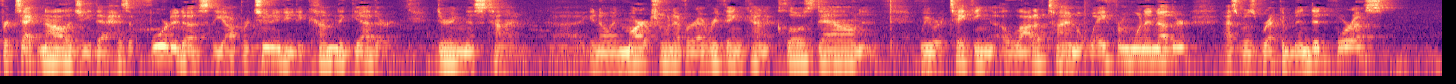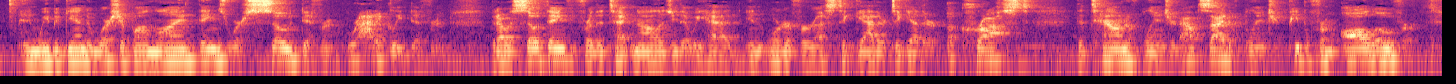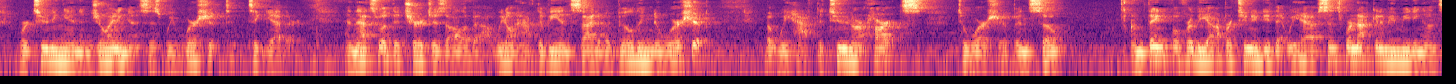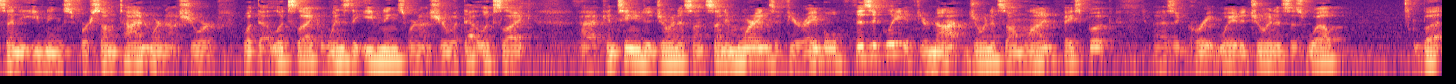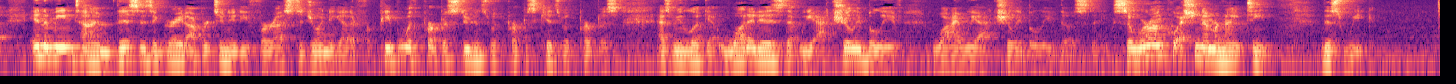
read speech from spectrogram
for technology that has afforded us the opportunity to come together during this time. Uh, you know, in March, whenever everything kind of closed down and we were taking a lot of time away from one another, as was recommended for us and we began to worship online, things were so different, radically different. But I was so thankful for the technology that we had in order for us to gather together across the town of Blanchard, outside of Blanchard. People from all over were tuning in and joining us as we worshiped together. And that's what the church is all about. We don't have to be inside of a building to worship, but we have to tune our hearts to worship. And so, I'm thankful for the opportunity that we have. Since we're not going to be meeting on Sunday evenings for some time, we're not sure what that looks like. Wednesday evenings, we're not sure what that looks like. Uh, continue to join us on Sunday mornings if you're able physically. If you're not, join us online. Facebook uh, is a great way to join us as well. But in the meantime, this is a great opportunity for us to join together for people with purpose, students with purpose, kids with purpose, as we look at what it is that we actually believe why we actually believe those things. So we're on question number 19 this week.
